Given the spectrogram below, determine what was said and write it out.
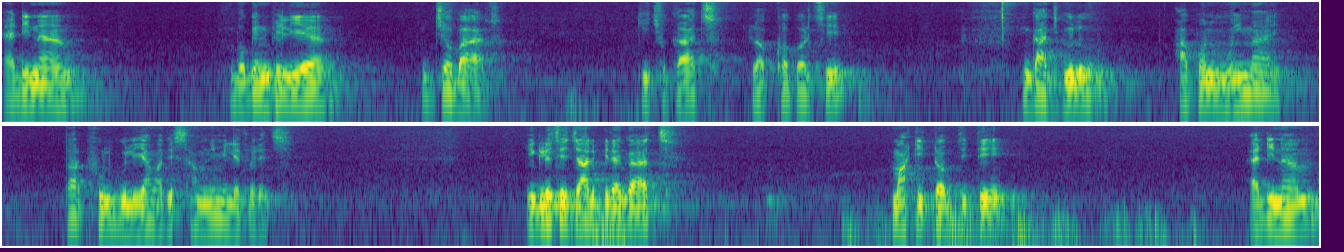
অ্যাডিনাম, বোগেনভেলিয়া, জবার কিছু গাছ লক্ষ্য পড়ছে গাছগুলো আপন মহিমায় তার ফুলগুলি আমাদের সামনে মিলে ধরেছে। এগুলো হচ্ছে জারবিরা গাছ। মাটির টবজিতে অ্যাডিনাম।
